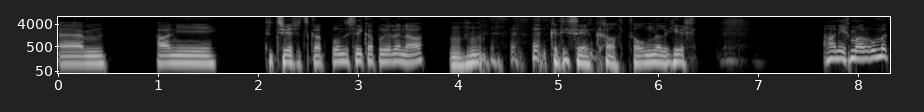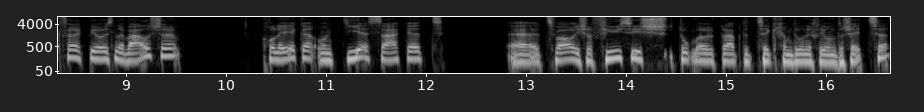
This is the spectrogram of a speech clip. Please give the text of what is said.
Ähm, habe ich, du ziehst jetzt gerade Bundesliga-Brille an. Mhm. ich sehe gerade Sonnenlicht. Habe ich mal umgefragt bei unseren welschen Kollegen und die sagen, äh, zwar ist er physisch, tut man, glaube ich, den ein bisschen unterschätzen,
